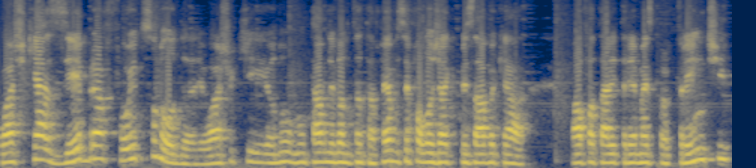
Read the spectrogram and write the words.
Eu acho que a zebra foi o Tsunoda. Eu acho que eu não estava levando tanta fé. Você falou já que pensava que a AlphaTauri estaria mais para frente,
